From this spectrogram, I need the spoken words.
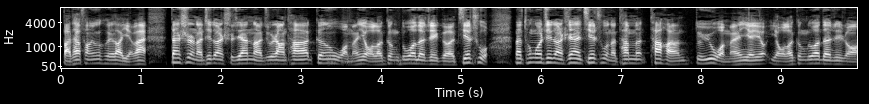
把它放归回到野外。但是呢，这段时间呢，就让它跟我们有了更多的这个接触。那通过这段时间的接触呢，他们它好像对于我们也有有了更多的这种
